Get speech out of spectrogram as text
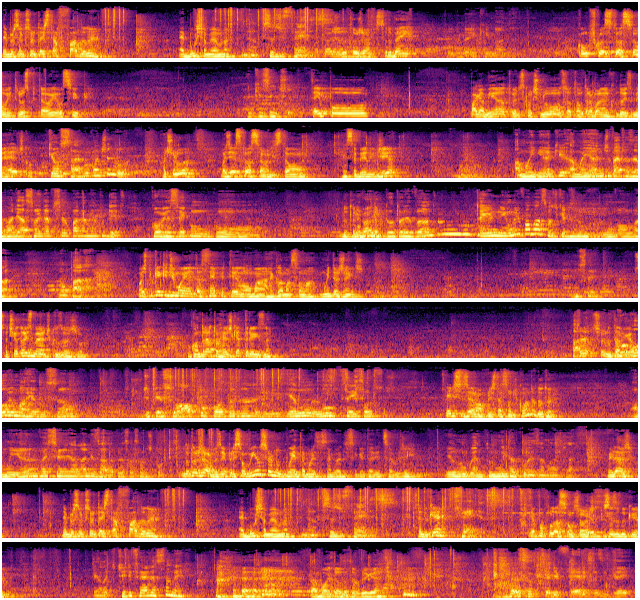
Dá a impressão que o senhor está estafado, né? É bucha mesmo, né? Não, preciso de férias. Boa tarde, doutor Jarvis. Tudo bem? Tudo bem, quem manda? Como que ficou a situação entre o hospital e o OCIP? Em que sentido? Tempo... Pagamento, eles continuam, já estão trabalhando com dois médicos. Que eu saiba, continua. Continua? Mas e a situação? Eles estão recebendo em dia? Amanhã, que, amanhã a gente vai fazer a avaliação e deve ser o pagamento deles. Conversei com, com Doutor o Evandro? doutor Evandro, não tenho nenhuma informação de que eles não, não vão lá, vão parar. Mas por que que de manhã está sempre tendo uma reclamação lá? Muita gente. Não sei. Só tinha dois médicos hoje lá. O contrato rege que é três, né? Senhor- o senhor não tá houve uma redução de pessoal por conta do. Eu não, eu não sei quantos. Eles fizeram uma prestação de conta, doutor? Amanhã vai ser analisada a prestação de contas. Doutor Jarvis, a impressão minha ou o senhor não aguenta mais esse negócio de Secretaria de Saúde, hein? Eu não aguento muita coisa mais já. Verdade? Dá a impressão que o senhor está estafado, né? É bucha mesmo, né? Não, eu preciso de férias. Você é do quê? Férias. E a população, o senhor acha que precisa do quê? Ela que tire férias também. Tá bom então, doutor. Obrigado. Você é de férias, essas ideias.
